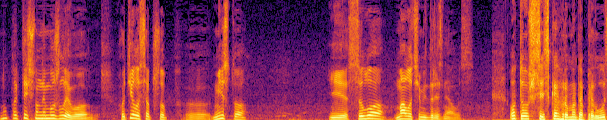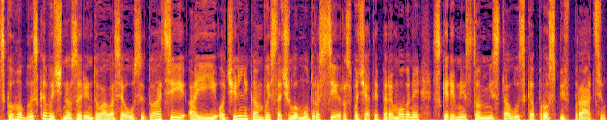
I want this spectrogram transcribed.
ну, практично неможливо. Хотілося б, щоб е, місто і село мало чим відрізнялося. Отож, сільська громада Прилуцького блискавично зорієнтувалася у ситуації, а її очільникам вистачило мудрості розпочати перемовини з керівництвом міста Луцька про співпрацю.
